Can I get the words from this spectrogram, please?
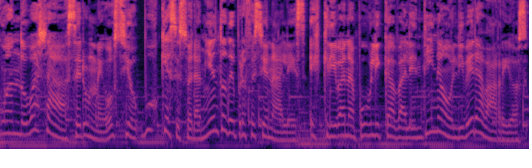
Cuando vaya a hacer un negocio, busque asesoramiento de profesionales. Escribana Pública Valentina Olivera Barrios.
